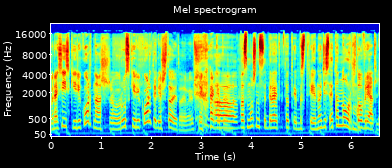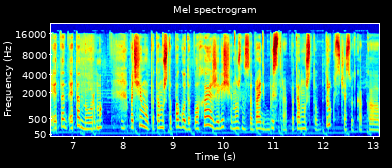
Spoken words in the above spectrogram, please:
российский рекорд наш, русский рекорд или что это вообще? Как это? А, возможно, собирает кто-то и быстрее. Но здесь это норма. Что вряд ли. Это, это норма. Почему? Потому что погода плохая, жилище нужно собрать быстро. Потому что вдруг сейчас вот как э,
